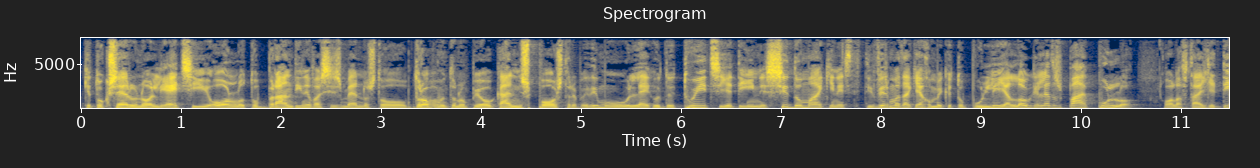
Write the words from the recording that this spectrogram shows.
και το ξέρουν όλοι έτσι. Όλο το brand είναι βασισμένο στον τρόπο με τον οποίο κάνεις post, ρε παιδί μου. Λέγονται tweets γιατί είναι σύντομα και είναι έτσι τυπήματα και έχουμε και το πουλί για λόγο και λέει: Πάει, πούλο όλα αυτά. Γιατί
